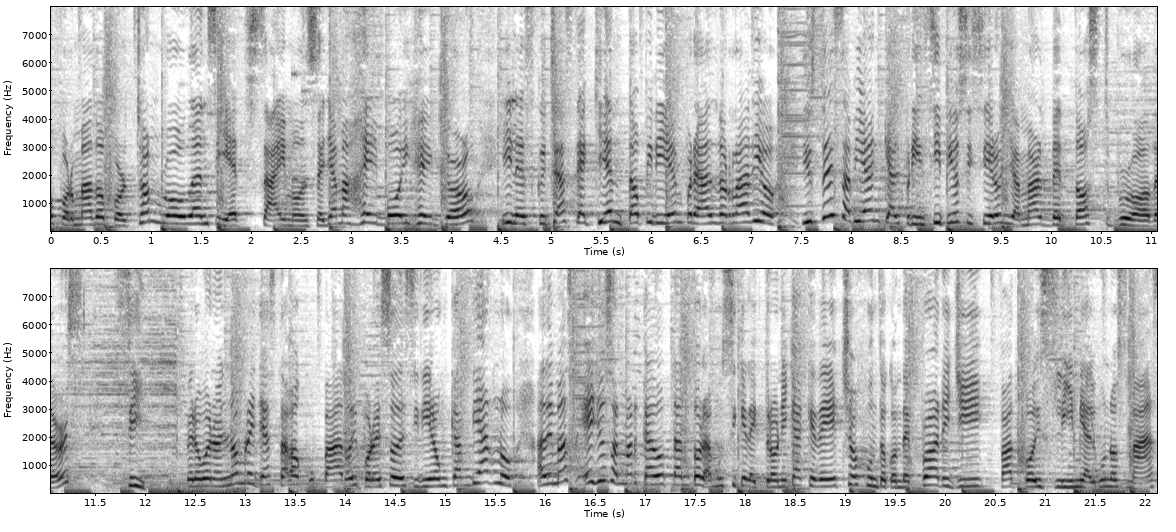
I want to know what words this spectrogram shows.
formado por Tom Rowlands y Ed Simon. Se llama Hey Boy, Hey Girl y la escuchaste aquí en Top EDM por Aldo Radio. ¿Y ustedes sabían que al principio se hicieron llamar The Dust Brothers? Sí, pero bueno, el nombre ya estaba ocupado y por eso decidieron cambiarlo. Además, ellos han marcado tanto la música electrónica que de hecho, junto con The Prodigy, Fatboy Slim y algunos más,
